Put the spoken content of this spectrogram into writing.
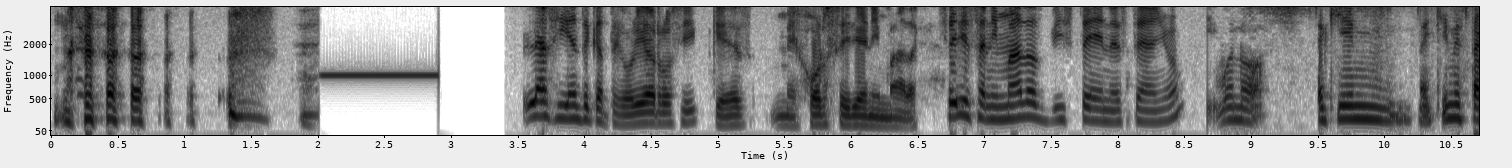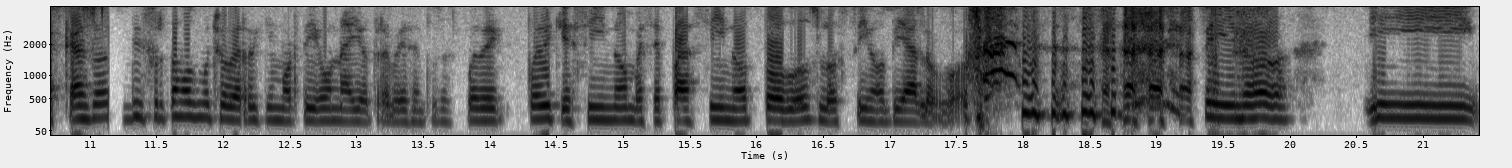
La siguiente categoría, Rosy, que es mejor serie animada. ¿Series animadas viste en este año? bueno, aquí en, aquí en esta casa disfrutamos mucho de Ricky Morty una y otra vez, entonces puede, puede que sí, no me sepa sí, no todos los sino diálogos. sí, no. Y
